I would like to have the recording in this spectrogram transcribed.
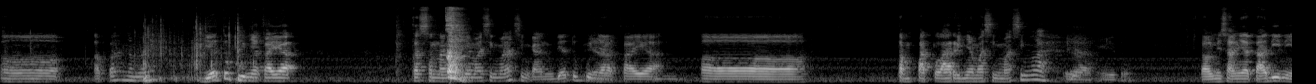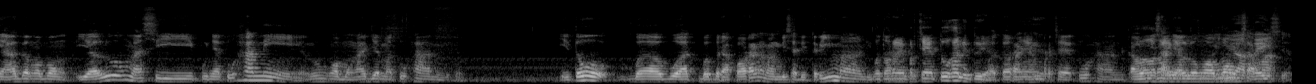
eh, apa namanya dia tuh punya kayak kesenangannya masing-masing kan dia tuh punya Iya. kayak eh tempat larinya masing-masing lah Iya. gitu kalau misalnya tadi nih agak ngomong ya lu masih punya Tuhan nih lu ngomong aja sama Tuhan gitu. Itu buat beberapa orang emang bisa diterima gitu. Buat orang yang percaya Tuhan itu ya? Buat orang yang percaya Tuhan. Kalau misalnya lu ngomong Iya, sama ateis ya.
